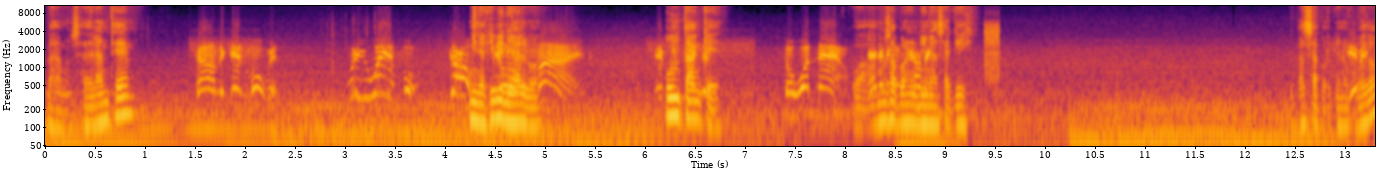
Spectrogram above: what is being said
Vamos, adelante. Mira, aquí viene algo. Un tanque. Vamos a poner minas aquí. ¿Qué pasa? ¿Por qué no puedo?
